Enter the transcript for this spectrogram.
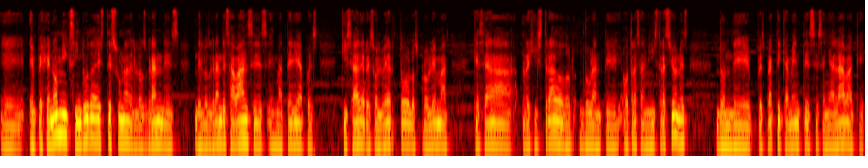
Eh, en Pegenomics sin duda este es uno de los grandes de los grandes avances en materia pues quizá de resolver todos los problemas que se ha registrado durante otras administraciones donde pues prácticamente se señalaba que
